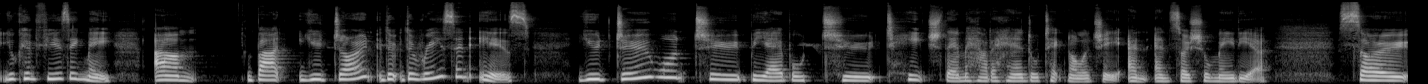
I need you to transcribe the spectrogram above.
you're confusing me. Um, but you don't, the, the reason is you do want to be able to teach them how to handle technology and, and social media. So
